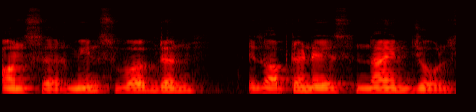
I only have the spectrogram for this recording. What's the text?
answer. Means work done is obtained as 9 joules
